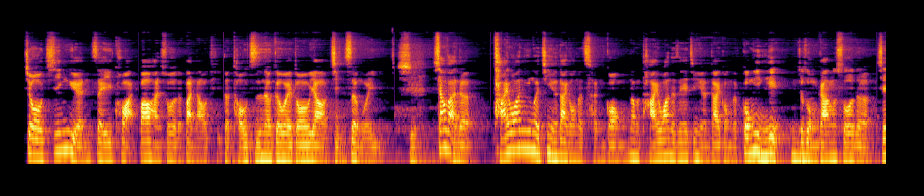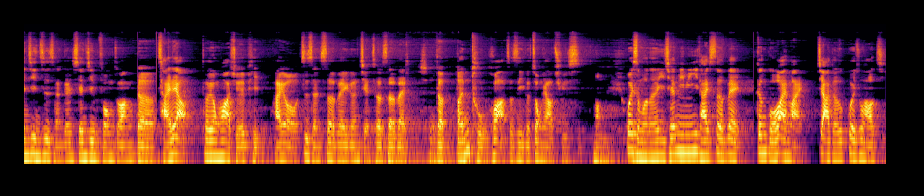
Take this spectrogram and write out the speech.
就晶圆这一块，包含所有的半导体的投资呢，各位都要谨慎为宜。是，相反的。台湾因为晶圆代工的成功，那么台湾的这些晶圆代工的供应链，嗯、就是我们刚刚说的先进制程跟先进封装的材料、特用化学品，还有制程设备跟检测设备的本土化，这是一个重要趋势。嗯，为什么呢？以前明明一台设备跟国外买价格贵出好几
